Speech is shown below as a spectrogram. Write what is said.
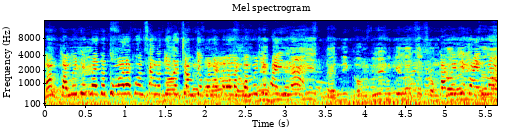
मग कमिटीत नाही तर तुम्हाला कोण सांगितलं तर चमचेपणा करायला? कमिटी पाहिजे ना. त्यांनी कंप्लेंट केलं तर कमिटी पाहिजे ना.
